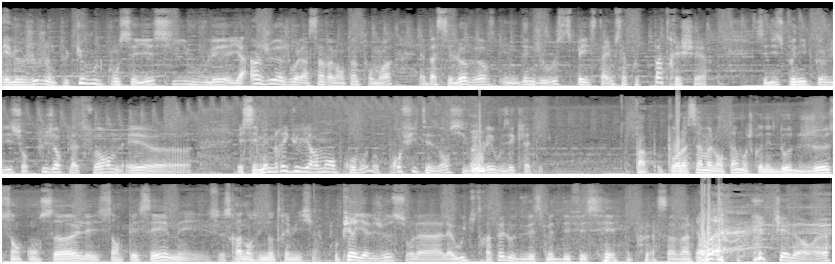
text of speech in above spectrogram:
Et le jeu, je ne peux que vous le conseiller si vous voulez. Il y a un jeu à jouer à la Saint-Valentin pour moi, et eh bah ben, c'est Lovers in Dangerous Space Time. Ça coûte pas très cher. C'est disponible, comme je dis, sur plusieurs plateformes et, euh, et c'est même régulièrement en promo. Donc profitez-en si vous mmh. voulez vous éclater. Enfin, pour la Saint-Valentin, moi je connais d'autres jeux sans console et sans PC, mais ce sera dans une autre émission. Au pire, il y a le jeu sur la, la Wii, tu te rappelles, où on devait se mettre des fessées pour la Saint-Valentin Quelle horreur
